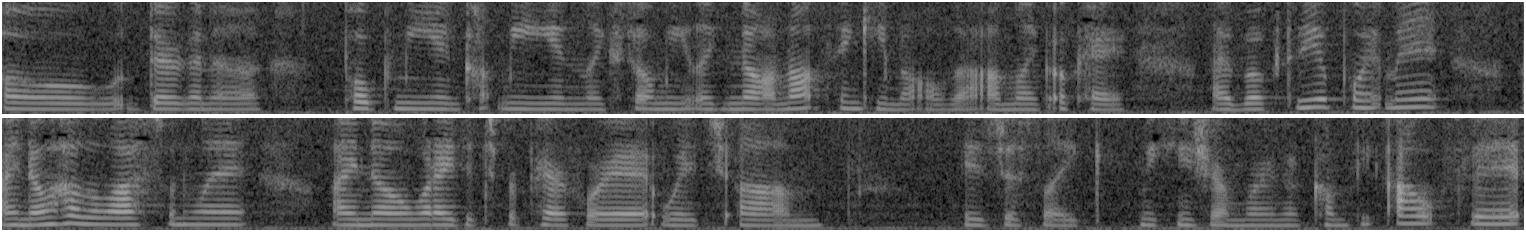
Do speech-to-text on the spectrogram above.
oh they're gonna poke me and cut me and like sew me. Like, no, I'm not thinking about all that. I'm like, okay, I booked the appointment. I know how the last one went. I know what I did to prepare for it, which um, is just like making sure I'm wearing a comfy outfit.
